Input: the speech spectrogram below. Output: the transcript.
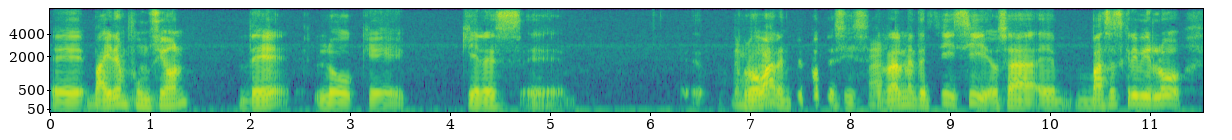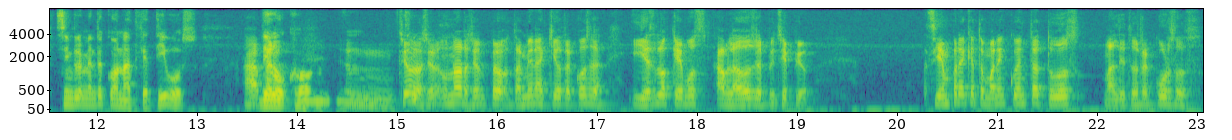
eh, va a ir en función de lo que quieres eh, probar en tu hipótesis. Ah. Realmente sí, sí, o sea, eh, vas a escribirlo simplemente con adjetivos. Ah, Digo, pero, con... mm, sí, oración, una oración, pero también aquí otra cosa, y es lo que hemos hablado desde el principio. Siempre hay que tomar en cuenta tus malditos recursos.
